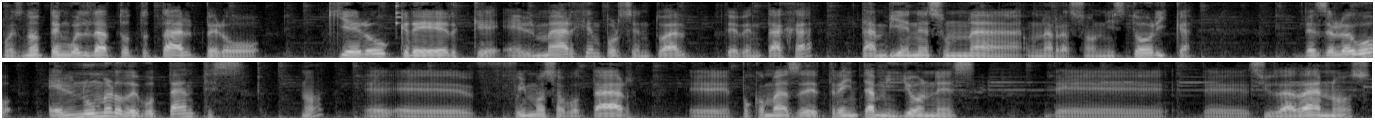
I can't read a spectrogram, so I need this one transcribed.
pues no tengo el dato total, pero quiero creer que el margen porcentual de ventaja también es una, una razón histórica. Desde luego, el número de votantes, ¿no? Eh, eh, fuimos a votar eh, poco más de 30 millones de, de ciudadanos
